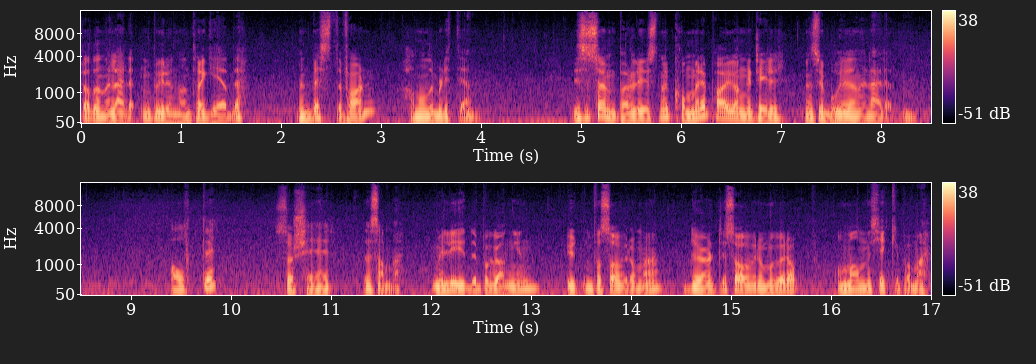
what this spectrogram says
fra denne leiligheten pga. en tragedie, men bestefaren, han hadde blitt igjen. Disse søvnparalysene kommer et par ganger til mens vi bor i denne leiligheten. Alltid så skjer det samme. Med lyder på gangen, utenfor soverommet, døren til soverommet går opp, og mannen kikker på meg.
